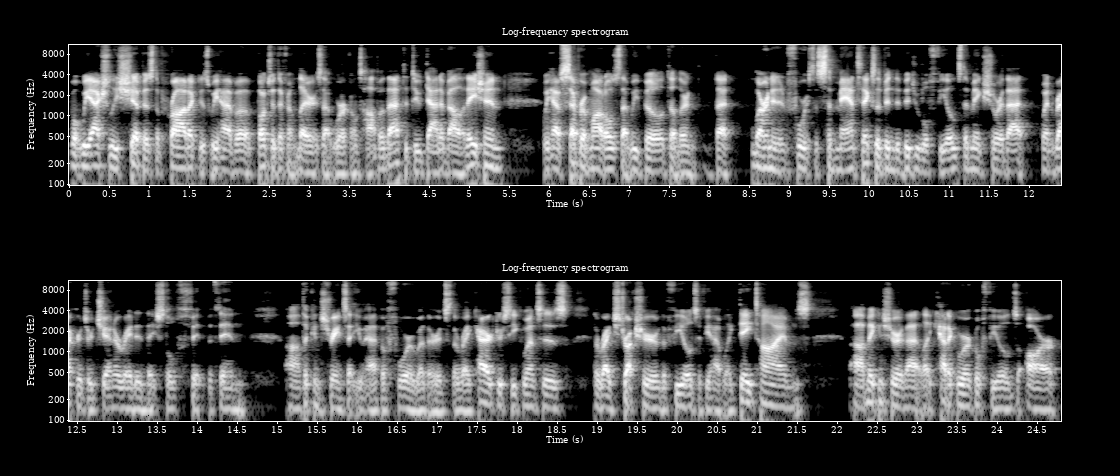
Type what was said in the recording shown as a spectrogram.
what we actually ship as the product is we have a bunch of different layers that work on top of that to do data validation. We have separate models that we build that learn that learn and enforce the semantics of individual fields to make sure that when records are generated, they still fit within uh, the constraints that you had before, whether it's the right character sequences, the right structure of the fields, if you have like date times, uh, making sure that like categorical fields are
